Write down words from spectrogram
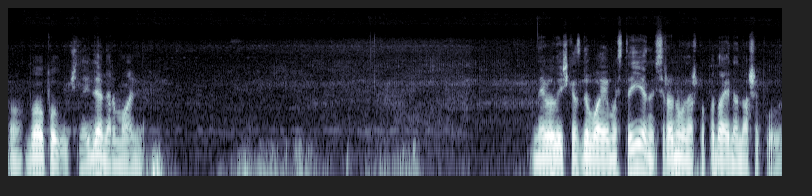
О, благополучно, йде нормально. Невеличка здуваємость стає, але все одно вона ж попадає на наше поле.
